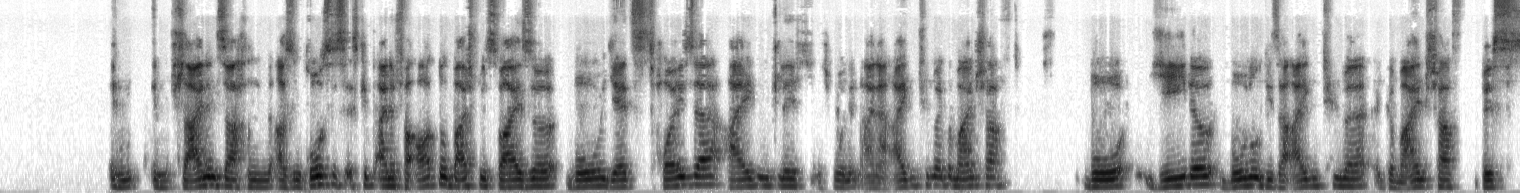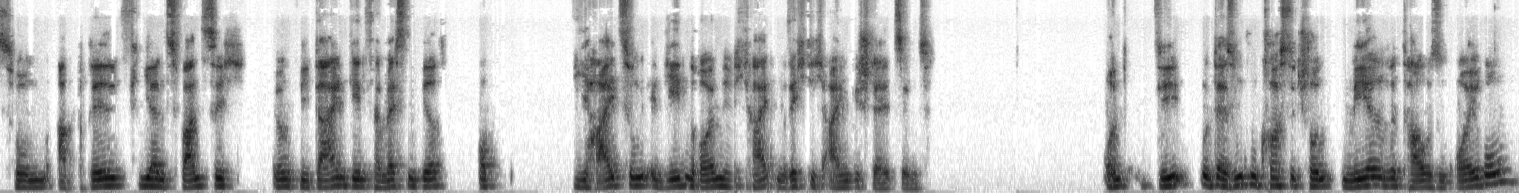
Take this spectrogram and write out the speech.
in, in kleinen Sachen, also ein großes, es gibt eine Verordnung beispielsweise, wo jetzt Häuser eigentlich, ich wohne in einer Eigentümergemeinschaft, wo jede Wohnung dieser Eigentümergemeinschaft bis zum April 24 irgendwie dahingehend vermessen wird, ob die Heizungen in jeden Räumlichkeiten richtig eingestellt sind. Und die Untersuchung kostet schon mehrere tausend Euro.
